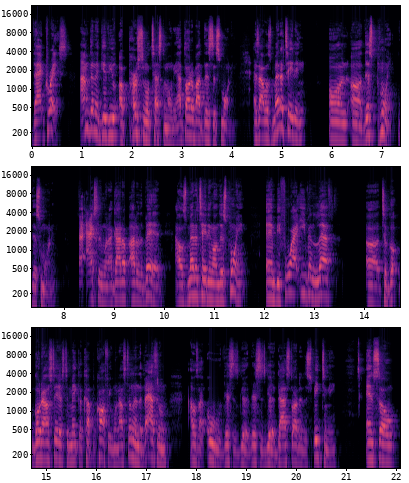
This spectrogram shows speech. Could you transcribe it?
that grace. I'm going to give you a personal testimony. I thought about this this morning as I was meditating on uh, this point this morning actually, when I got up out of the bed, I was meditating on this point, and before I even left uh, to go, go downstairs to make a cup of coffee, when I was still in the bathroom, I was like, "Oh, this is good. This is good." God started to speak to me, and so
